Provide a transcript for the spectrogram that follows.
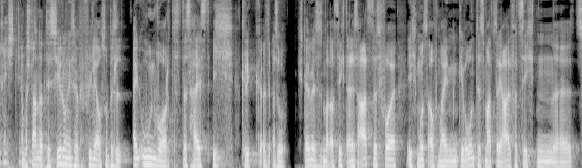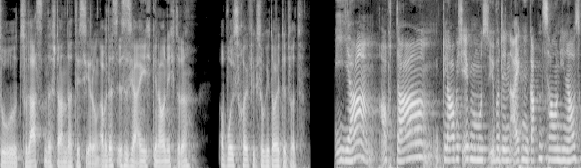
gerecht werden. Aber Standardisierung ist ja für viele auch so ein bisschen ein Unwort. Das heißt, ich krieg, also ich stelle mir das mal aus Sicht eines Arztes vor, ich muss auf mein gewohntes Material verzichten äh, zu, zu Lasten der Standardisierung. Aber das ist es ja eigentlich genau nicht, oder? Obwohl es häufig so gedeutet wird. Ja, auch da, glaube ich, eben muss über den eigenen Gartenzaun hinaus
